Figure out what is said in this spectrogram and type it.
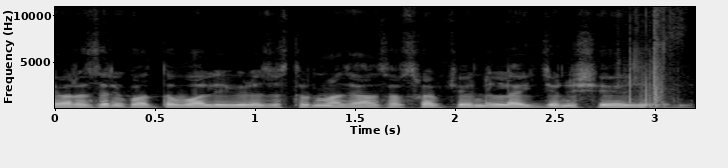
ఎవరైనా సరే కొత్త వాళ్ళు ఈ వీడియో చూస్తుంటే మన ఛానల్ సబ్స్క్రైబ్ చేయండి లైక్ చేయండి షేర్ చేయండి.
